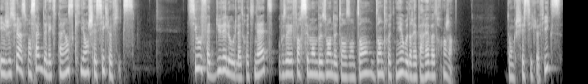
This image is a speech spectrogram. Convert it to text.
et je suis responsable de l'expérience client chez Cyclofix. Si vous faites du vélo ou de la trottinette, vous avez forcément besoin de temps en temps d'entretenir ou de réparer votre engin. Donc chez Cyclofix,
